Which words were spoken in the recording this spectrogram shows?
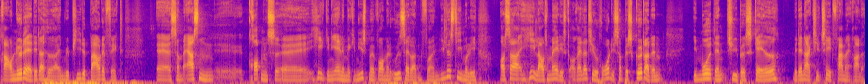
drage nytte af det, der hedder en repeated bout effect, øh, som er sådan øh, kroppens øh, helt geniale mekanisme, hvor man udsætter den for en lille stimuli, og så helt automatisk og relativt hurtigt, så beskytter den imod den type skade ved den aktivitet fremadrettet.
